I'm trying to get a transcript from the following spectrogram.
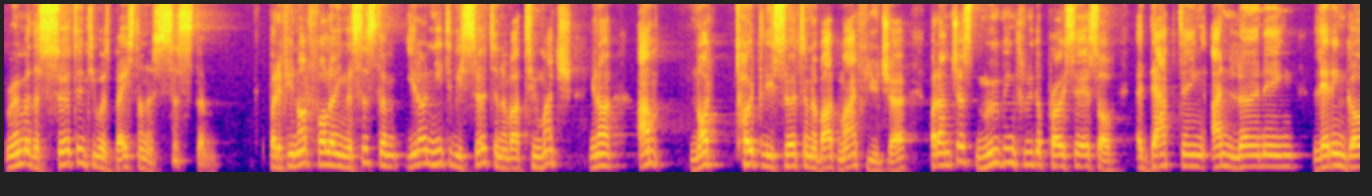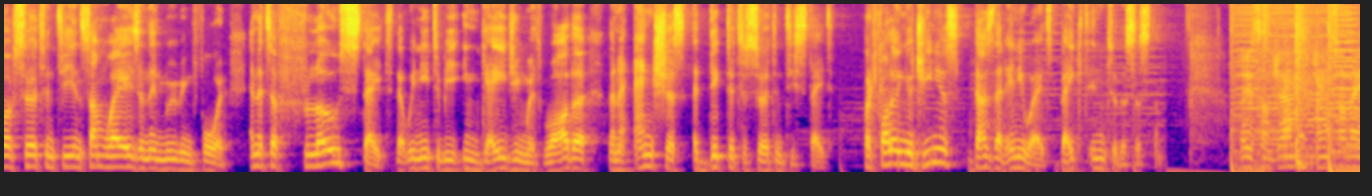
remember, the certainty was based on a system. But if you're not following the system, you don't need to be certain about too much. You know, I'm not totally certain about my future, but I'm just moving through the process of adapting, unlearning, letting go of certainty in some ways, and then moving forward. And it's a flow state that we need to be engaging with rather than an anxious, addicted to certainty state. But following your genius does that anyway. It's baked into the system. Ladies and gentlemen, James O'Neill,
